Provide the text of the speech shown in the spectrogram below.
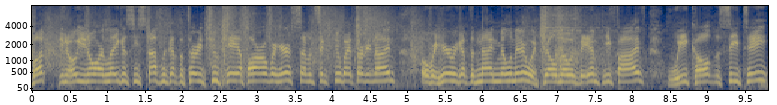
But, you know, you know our legacy stuff. We've got the 32 KFR over here, 762 by 39. Over here, we got the 9 millimeter, which y'all know is the MP5. We call it the CT.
